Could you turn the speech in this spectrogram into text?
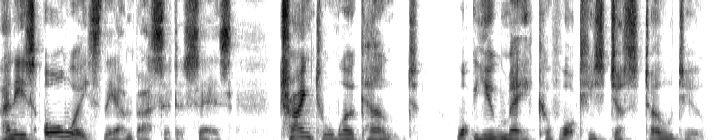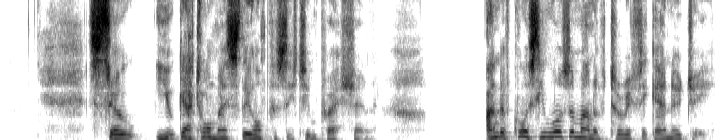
And he's always, the ambassador says, trying to work out what you make of what he's just told you. So you get almost the opposite impression. And of course, he was a man of terrific energy.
